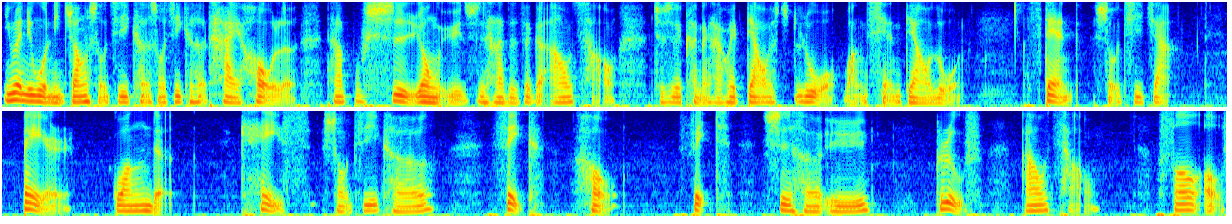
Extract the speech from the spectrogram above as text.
因为如果你装手机壳，手机壳太厚了，它不适用于就是它的这个凹槽，就是可能还会掉落往前掉落。Stand 手机架，Bear 光的，case 手机壳，thick 厚，fit 适合于。” Groove 凹槽，fall off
